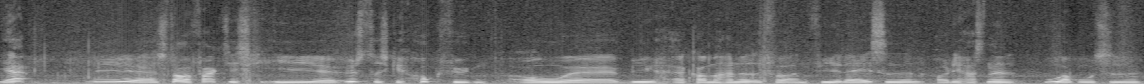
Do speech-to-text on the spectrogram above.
Ja, vi øh, står faktisk i øh, østriske Hugfygen, og øh, vi er kommet herned for en fire dage siden, og det har sneet uafbrudt siden.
